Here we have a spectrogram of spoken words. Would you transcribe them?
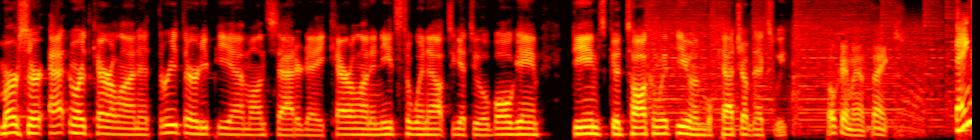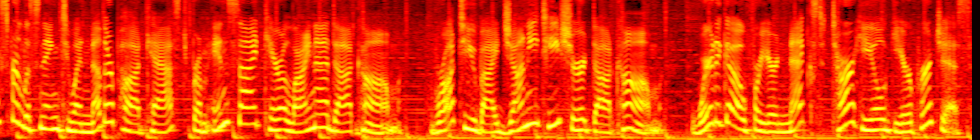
mercer at north carolina 3.30 p.m on saturday. Carolina needs to win out to get to a bowl game. Deems good talking with you and we'll catch up next week. Okay man thanks. Thanks for listening to another podcast from insidecarolina.com brought to you by johnnytshirt.com where to go for your next tar heel gear purchase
